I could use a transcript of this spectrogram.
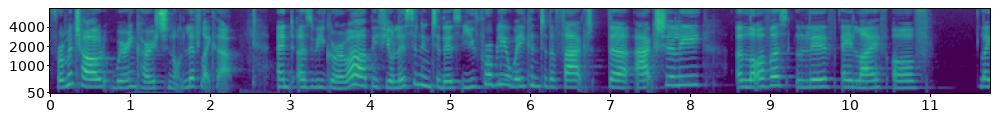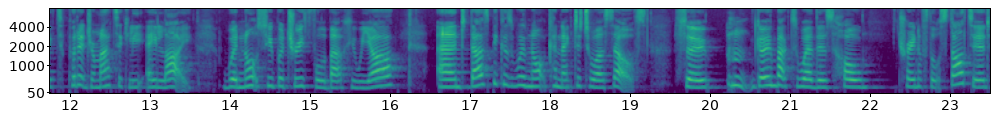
from a child, we're encouraged to not live like that. And as we grow up, if you're listening to this, you've probably awakened to the fact that actually a lot of us live a life of, like to put it dramatically, a lie. We're not super truthful about who we are. And that's because we're not connected to ourselves. So, going back to where this whole train of thought started,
